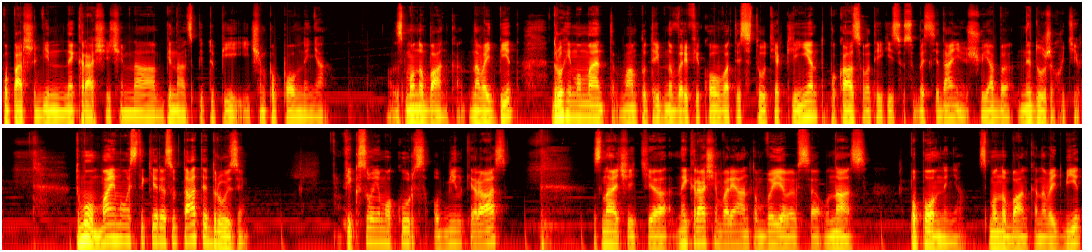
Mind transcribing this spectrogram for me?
по-перше, він не кращий, ніж на Binance P2P і чим поповнення з Монобанка на WhiteBit. Другий момент, вам потрібно верифіковуватись тут як клієнт, показувати якісь особисті дані, що я би не дуже хотів. Тому маємо ось такі результати, друзі. Фіксуємо курс обмінки раз. Значить, е, найкращим варіантом виявився у нас поповнення з Монобанка на WhiteBit.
